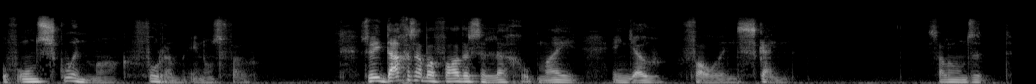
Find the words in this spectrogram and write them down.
of ons skoon maak, vorm en ons vou. So die dag as Abba Vader se lig op my en jou val en skyn, sal ons dit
